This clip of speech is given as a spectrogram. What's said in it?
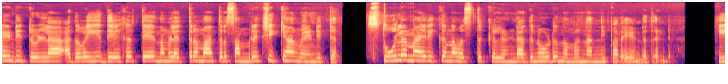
വേണ്ടിയിട്ടുള്ള അഥവാ ഈ ദേഹത്തെ നമ്മൾ എത്രമാത്രം സംരക്ഷിക്കാൻ വേണ്ടിയിട്ട് സ്ഥൂലമായിരിക്കുന്ന വസ്തുക്കളുണ്ട് അതിനോട് നമ്മൾ നന്ദി പറയേണ്ടതുണ്ട്. ഈ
